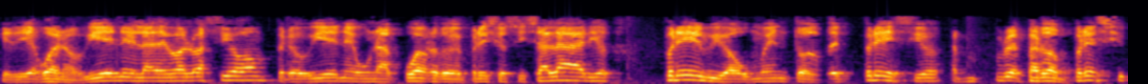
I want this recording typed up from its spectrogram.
que diga, bueno, viene la devaluación, pero viene un acuerdo de precios y salarios, previo aumento de precios, perdón, precio,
